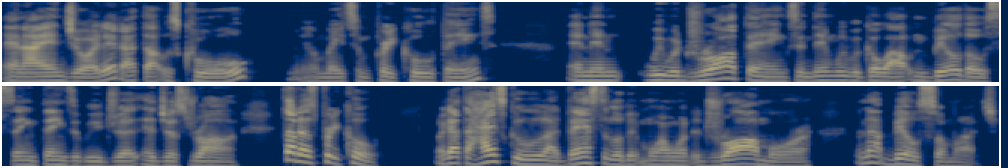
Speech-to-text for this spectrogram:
and I enjoyed it. I thought it was cool. You know, made some pretty cool things. And then we would draw things and then we would go out and build those same things that we had just drawn. Thought that was pretty cool. When I got to high school, I advanced a little bit more. I wanted to draw more and not build so much.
